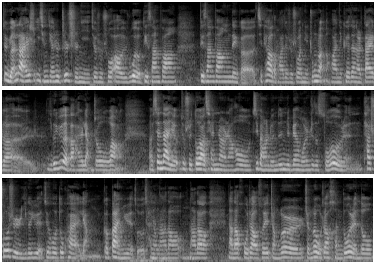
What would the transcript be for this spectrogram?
就原来是疫情前是支持你，就是说哦，如果有第三方。第三方那个机票的话，就是说你中转的话，你可以在那儿待个一个月吧，还是两周，我忘了。呃，现在也就是都要签证，然后基本上伦敦这边我认识的所有人，他说是一个月，最后都快两个半月左右才能拿到拿到拿到护照，所以整个整个我知道很多人都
